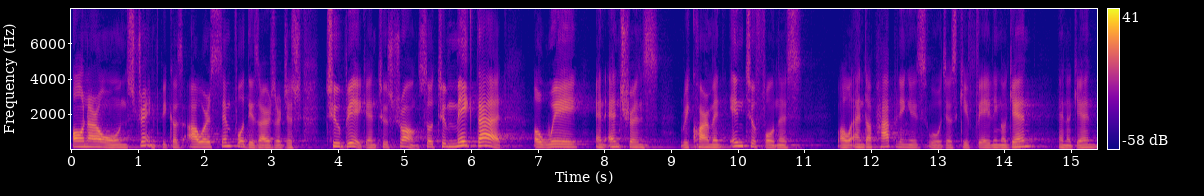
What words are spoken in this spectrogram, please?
on our own strength because our sinful desires are just too big and too strong. So to make that a way, and entrance requirement into fullness, what will end up happening is we'll just keep failing again and again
